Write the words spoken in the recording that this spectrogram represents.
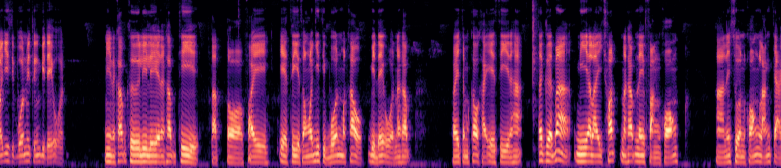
220 โวลต์ไม่ถึงบิดไดโอด นี่นะครับคือรีเลย์นะครับที่ตัดต่อไฟ AC 220 โวลต์มาเข้าบิดไดโอดนะครับ ไฟจะมาเข้าขาย AC นะฮะ ถ้าเกิดว่ามีอะไรช็อตนะครับในฝั่งของอ่าในส่วนของหลังจาก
